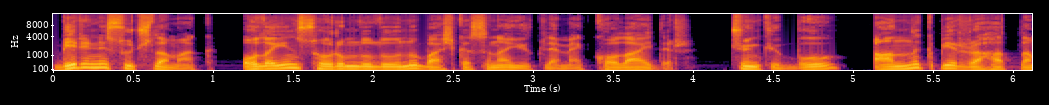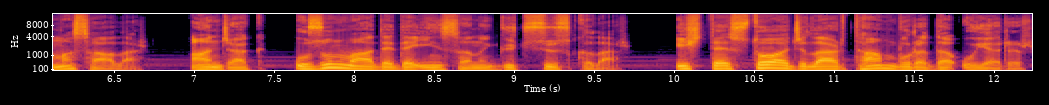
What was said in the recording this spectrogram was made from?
Birini suçlamak, olayın sorumluluğunu başkasına yüklemek kolaydır. Çünkü bu anlık bir rahatlama sağlar. Ancak uzun vadede insanı güçsüz kılar. İşte stoacılar tam burada uyarır.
